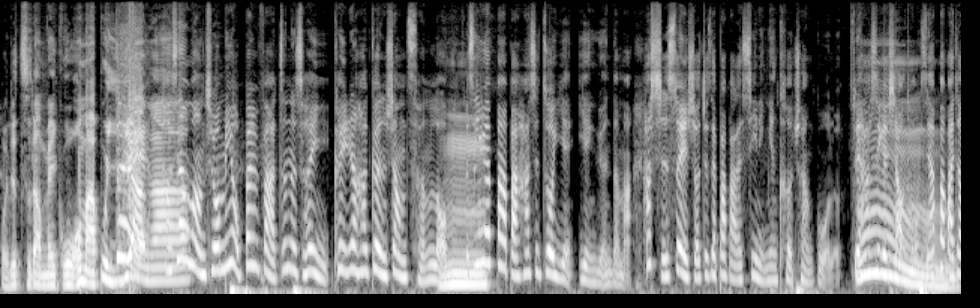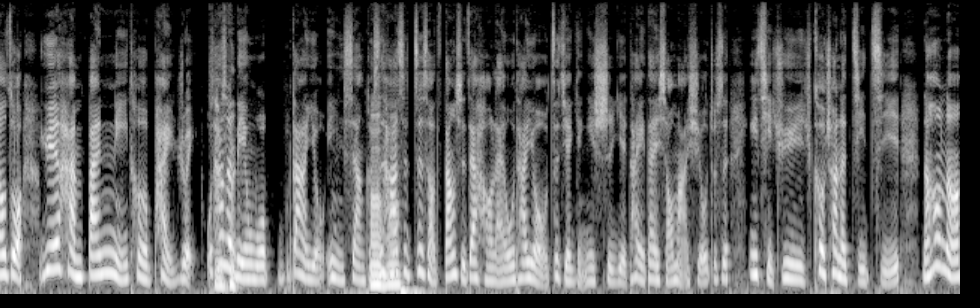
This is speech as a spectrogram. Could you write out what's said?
我就知道美国嘛不一对，样啊，好像网球没有办法，真的可以可以让他更上层楼。嗯可是因为爸爸他是做演演员的嘛，他十岁的时候就在爸爸的戏里面客串过了，所以他是一个小童星。嗯他爸爸叫做约翰班尼特派瑞，他的脸我不大有印象，可是他是至少当时在好莱坞，他有自己的演艺事业，他也带小马修就是一起去客串了几集。然后呢，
